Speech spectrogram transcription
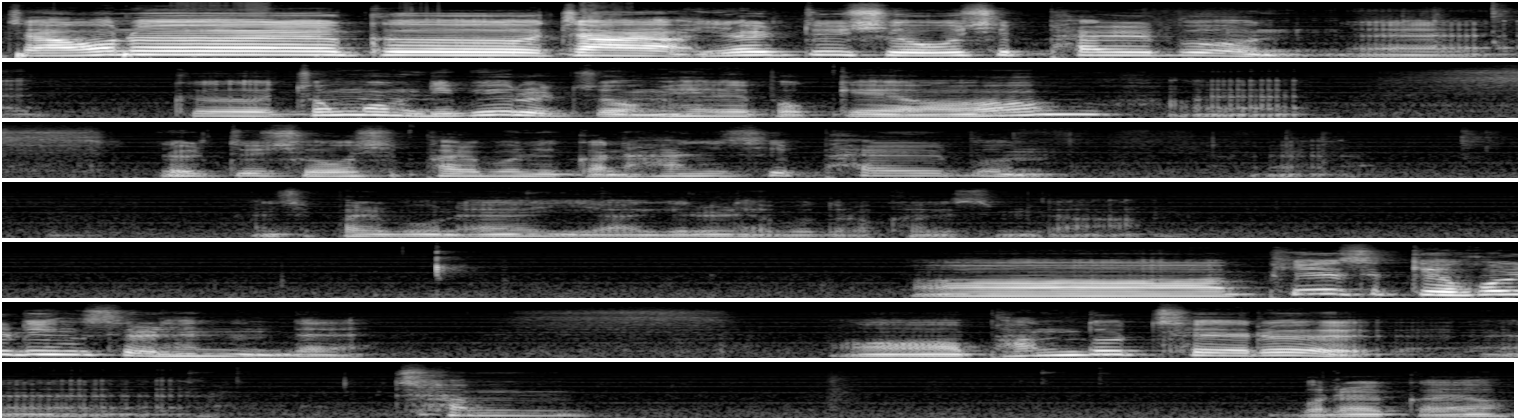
자, 오늘 그, 자, 12시 58분, 예, 그 종목 리뷰를 좀 해 볼게요. 예, 12시 58분이니까 1시 8분, 예, 1시 8분에 이야기를 해 보도록 하겠습니다. 어, PSK 홀딩스를 했는데, 어, 반도체를, 에, 참, 뭐랄까요?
